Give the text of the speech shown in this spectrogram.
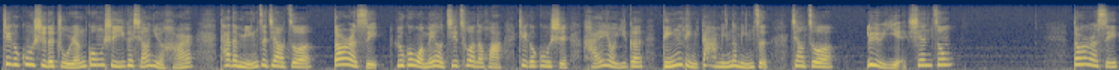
这个故事的主人公是一个小女孩，她的名字叫做 Dorothy。如果我没有记错的话，这个故事还有一个鼎鼎大名的名字，叫做。绿野仙踪。Dorothy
